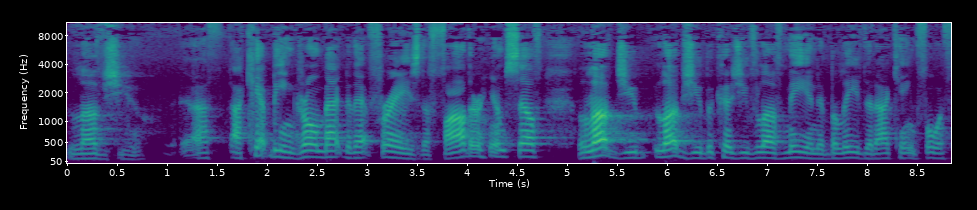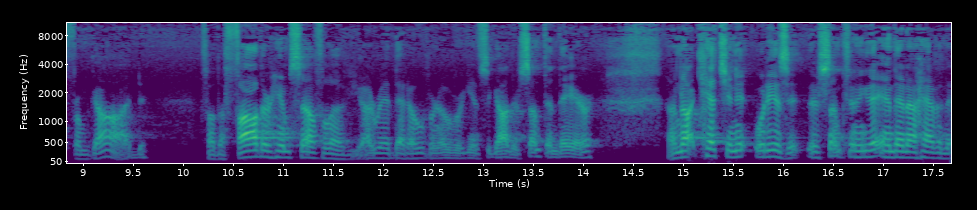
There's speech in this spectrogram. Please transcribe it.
loves you. I, I kept being drawn back to that phrase. The Father himself loved you, loves you because you've loved me and have believed that I came forth from God. For the Father Himself loved you. I read that over and over again. So, God, there's something there. I'm not catching it. What is it? There's something there. And then I have an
